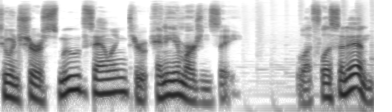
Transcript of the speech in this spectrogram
to ensure smooth sailing through any emergency. Let's listen in.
